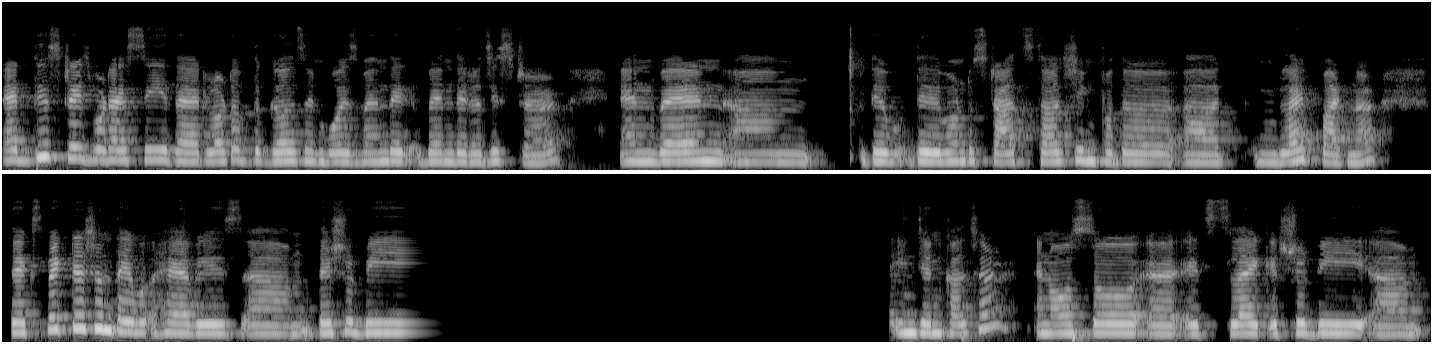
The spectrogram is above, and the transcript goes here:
at this stage, what I see that a lot of the girls and boys, when they when they register and when um, they they want to start searching for the uh, life partner, the expectation they have is um, they should be Indian culture and also uh, it's like it should be um,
